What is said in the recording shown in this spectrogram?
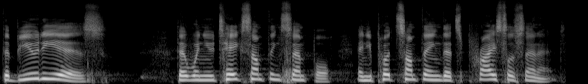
The beauty is that when you take something simple and you put something that's priceless in it,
